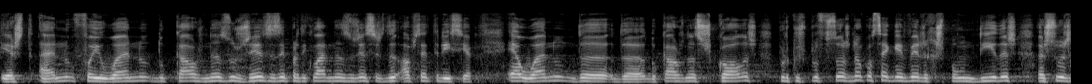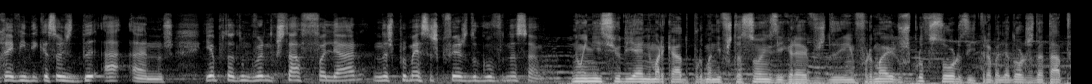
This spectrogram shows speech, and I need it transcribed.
Este ano foi o ano do caos nas urgências, em particular nas urgências de obstetrícia. É o ano de, de, do caos nas escolas, porque os professores não conseguem ver respondidas as suas reivindicações de há anos. E é, portanto, um governo que está a falhar nas promessas que fez de governação. No início de ano marcado por manifestações e greves de enfermeiros, professores e trabalhadores da TAP,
